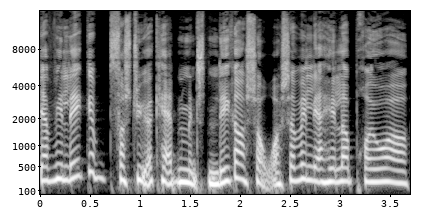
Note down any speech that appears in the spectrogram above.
jeg vil ikke forstyrre katten, mens den ligger og sover. Så vil jeg hellere prøve at,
